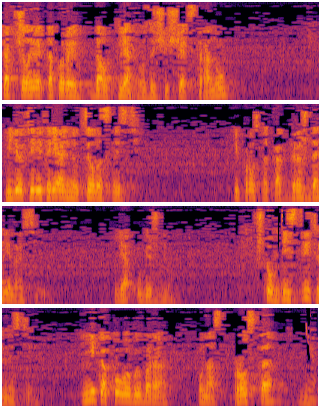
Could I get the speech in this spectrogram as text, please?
как человек, который дал клятву защищать страну, ее территориальную целостность и просто как гражданин России, я убежден, что в действительности никакого выбора у нас просто нет.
